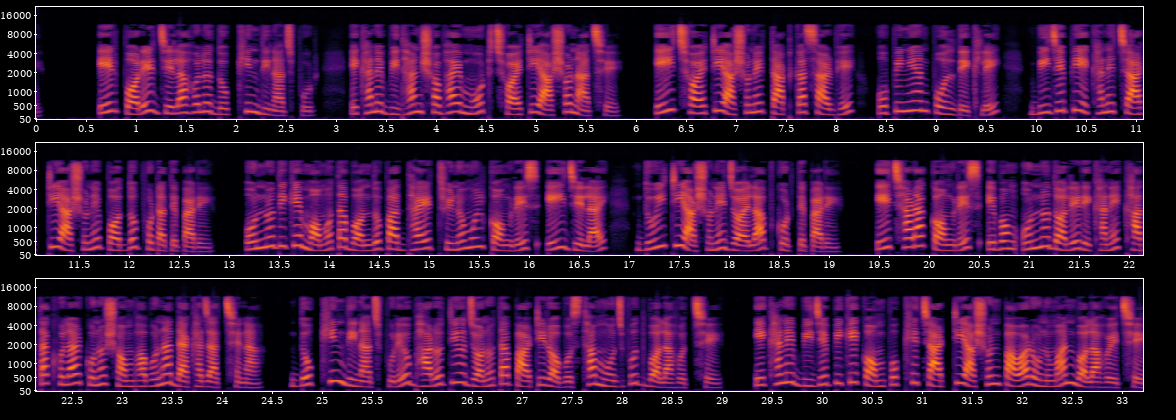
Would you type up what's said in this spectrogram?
এর পরের জেলা হল দক্ষিণ দিনাজপুর। এখানে বিধানসভায় মোট ছয়টি আসন আছে। এই ছয়টি আসনের টাটকা সার্ভে ওপিনিয়ন পোল দেখলে বিজেপি এখানে চারটি আসনে পদ্ম ফোটাতে পারে। অন্যদিকে মমতা বন্দ্যোপাধ্যায়ের তৃণমূল কংগ্রেস এই জেলায় দুইটি আসনে জয়লাভ করতে পারে। এছাড়া কংগ্রেস এবং অন্য দলের এখানে খাতা খোলার কোনো সম্ভাবনা দেখা যাচ্ছে না। দক্ষিণ দিনাজপুরেও ভারতীয় জনতা পার্টির অবস্থা মজবুত বলা হচ্ছে। এখানে বিজেপিকে কমপক্ষে চারটি আসন পাওয়ার অনুমান বলা হয়েছে।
